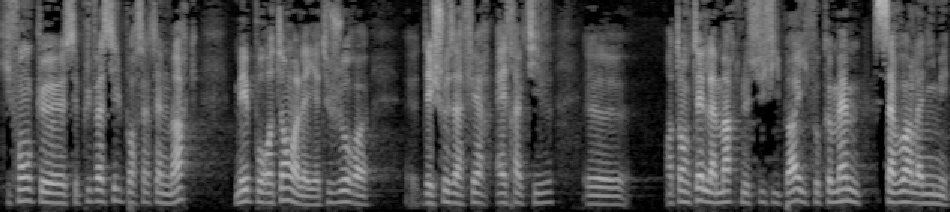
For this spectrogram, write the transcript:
qui font que c'est plus facile pour certaines marques, mais pour autant, il y a toujours des choses à faire, être active. en tant que tel, la marque ne suffit pas. Il faut quand même savoir l'animer.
